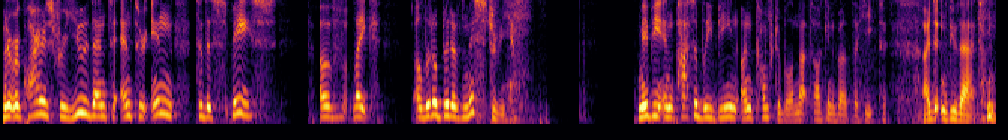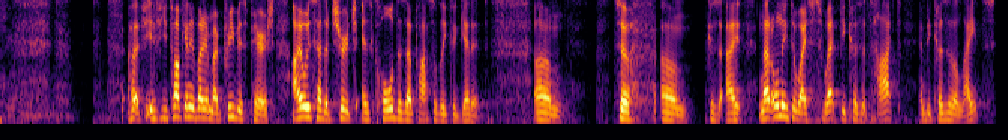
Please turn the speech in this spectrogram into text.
But it requires for you then to enter into the space of like a little bit of mystery. Maybe in possibly being uncomfortable. I'm not talking about the heat. I didn't do that. if, if you talk to anybody in my previous parish, I always had the church as cold as I possibly could get it. Um, so, because um, I not only do I sweat because it's hot and because of the lights,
